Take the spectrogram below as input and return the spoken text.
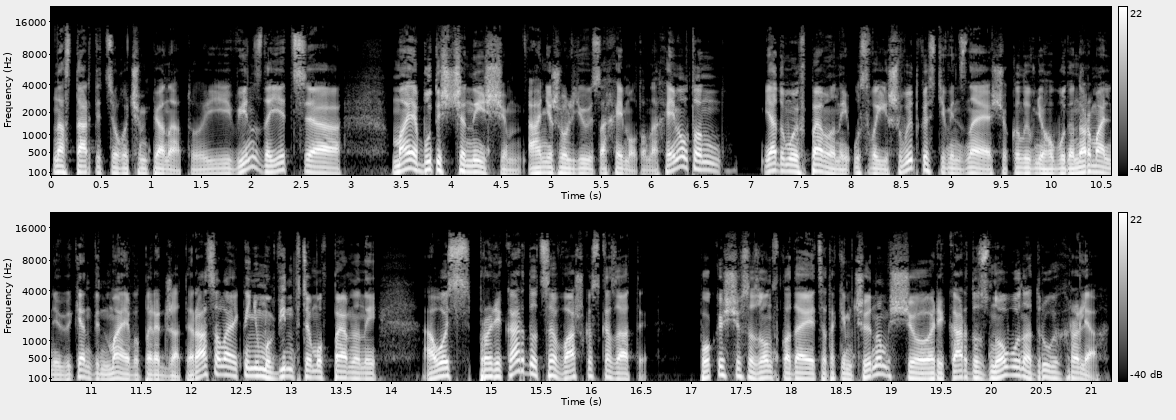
на старті цього чемпіонату. І він, здається, має бути ще нижчим, аніж у Льюіса Хеймлтона. Хеймлтон, я думаю, впевнений у своїй швидкості. Він знає, що коли в нього буде нормальний вікенд, він має випереджати Расела, як мінімум, він в цьому впевнений. А ось про Рікардо це важко сказати. Поки що сезон складається таким чином, що Рікардо знову на других ролях.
